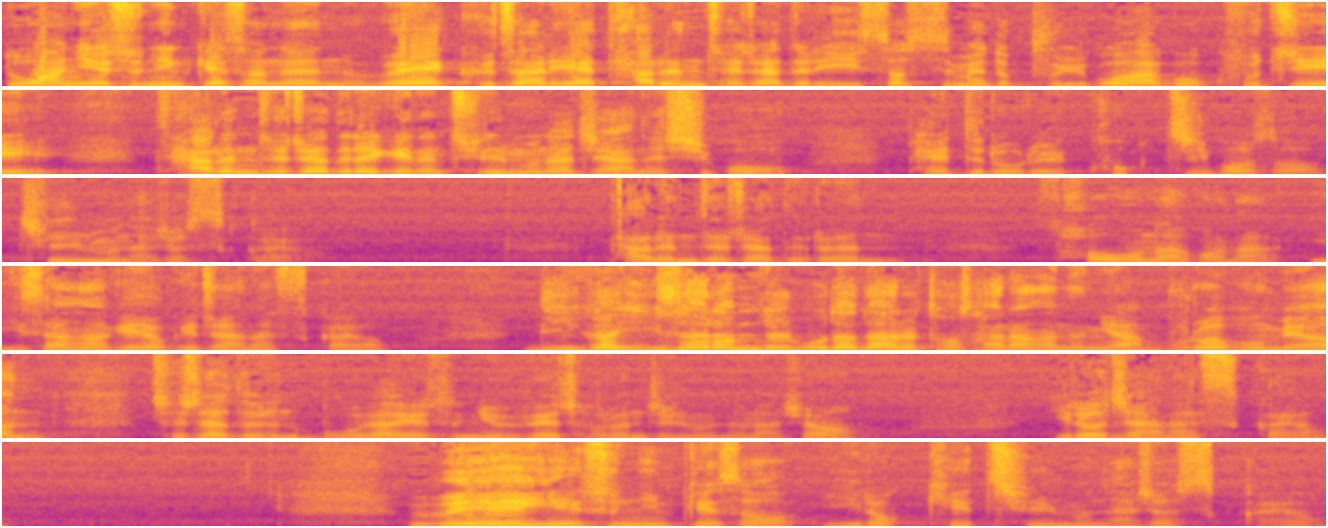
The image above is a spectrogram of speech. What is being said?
또한 예수님께서는 왜 그 자리에 다른 제자들이 있었음에도 불구하고 굳이 다른 제자들에게는 질문하지 않으시고 베드로를 콕 집어서 질문하셨을까요? 다른 제자들은 서운하거나 이상하게 여기지 않았을까요? 네가 이 사람들보다 나를 더 사랑하느냐 물어보면 제자들은 뭐야 예수님 왜 저런 질문을 하셔? 이러지 않았을까요? 왜 예수님께서 이렇게 질문하셨을까요?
